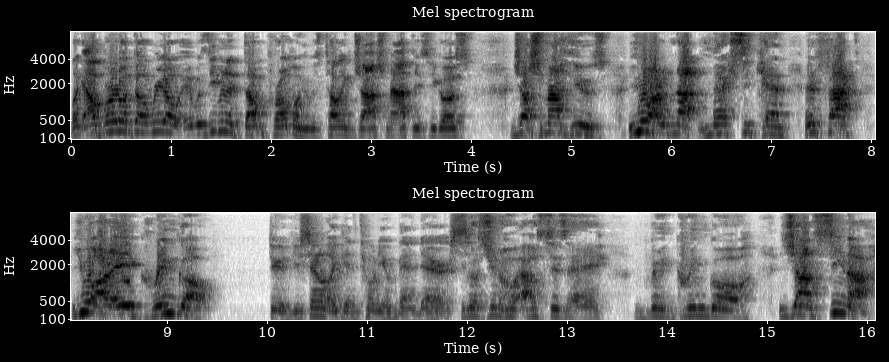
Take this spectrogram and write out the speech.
Like Alberto Del Rio, it was even a dumb promo. He was telling Josh Matthews. He goes, "Josh Matthews, you are not Mexican. In fact, you are a gringo." dude. You sound like Antonio Banderas. He goes, you know who else is a big gringo? John Cena.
